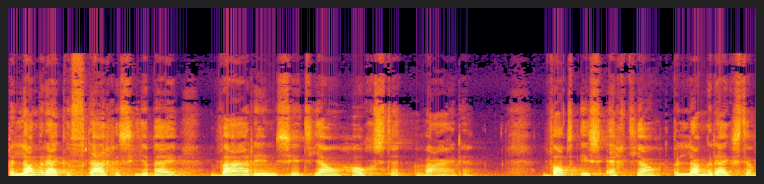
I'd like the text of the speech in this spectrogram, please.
Belangrijke vraag is hierbij: waarin zit jouw hoogste waarde? Wat is echt jouw belangrijkste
